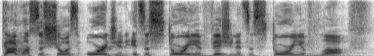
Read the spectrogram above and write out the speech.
God wants to show us origin. It's a story of vision, it's a story of love.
